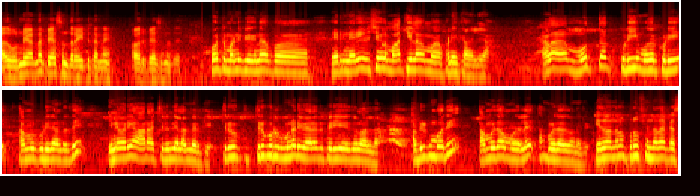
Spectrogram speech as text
அது உண்மையாக இருந்தால் பேசுனது ரைட்டு தானே அவர் பேசுனது. கோர்ட்டு மன்னிப்பு கேட்குன்னா இப்போ நிறைய நிறைய விஷயங்களை மாற்றியெல்லாம் பண்ணியிருக்காங்க இல்லையா? அதனால் மூத்த குடி முதற்குடி தமிழ் குடிதான்றது இன்ன வரையும் ஆராய்ச்சியிலேருந்து எல்லாமே இருக்குது திரு திருக்குறளுக்கு முன்னாடி வேறு எதுவும் பெரிய இதுலாம் இல்லை. அப்படி இருக்கும்போது தமிழ் தான் முதல்ல தமிழ் தான் இதுவானது. எதுவாக இருந்தாலும் ப்ரூஃப் இருந்தால் தான் பேச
